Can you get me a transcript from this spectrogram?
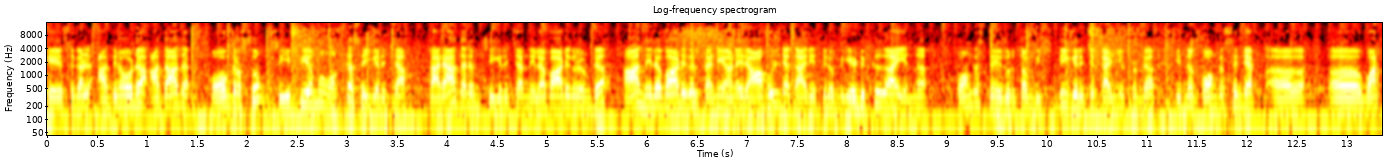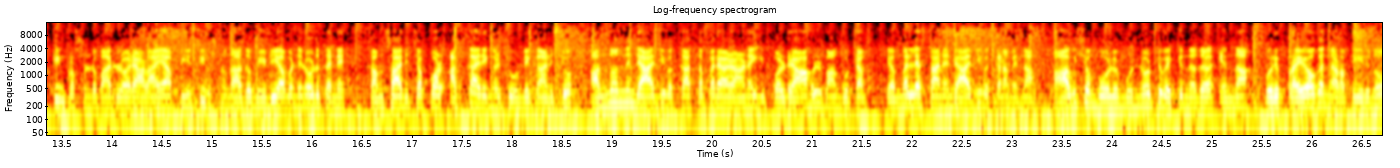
കേസുകൾ അതിനോട് അതാത് കോൺഗ്രസും സി പി എമ്മും ഒക്കെ സ്വീകരിച്ച തരാതരം സ്വീകരിച്ച നിലപാടുകളുണ്ട്. ആ നിലപാടുകൾ തന്നെയാണ് രാഹുലിന്റെ കാര്യത്തിലും എടുക്കുക എന്ന് കോൺഗ്രസ് നേതൃത്വം വിശദീകരിച്ച് കഴിഞ്ഞിട്ടുണ്ട്. ഇന്ന് കോൺഗ്രസിന്റെ വർക്കിംഗ് പ്രസിഡന്റുമാരിൽ ഒരാളായ പി സി വിഷ്ണുനാഥ് മീഡിയ വണ്ണിനോട് തന്നെ സംസാരിച്ചപ്പോൾ അക്കാര്യങ്ങൾ ചൂണ്ടിക്കാണിച്ചു. അന്നൊന്നും രാജിവെക്കാത്തവരാണ് ഇപ്പോൾ Rahul Mankoottam M L A സ്ഥാനം രാജിവെക്കണമെന്ന ആവശ്യം പോലും മുന്നോട്ട് വെക്കുന്നത് എന്ന ഒരു പ്രയോഗം നടത്തിയിരുന്നു.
